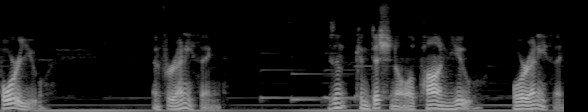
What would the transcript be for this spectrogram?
for you and for anything isn't conditional upon you or anything.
